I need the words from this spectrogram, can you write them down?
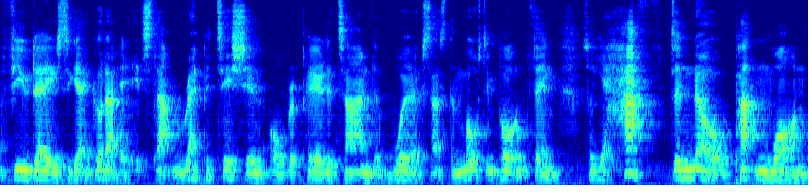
a few days to get good at it. It's that repetition over a period of time that works. That's the most important thing. So you have to know pattern one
